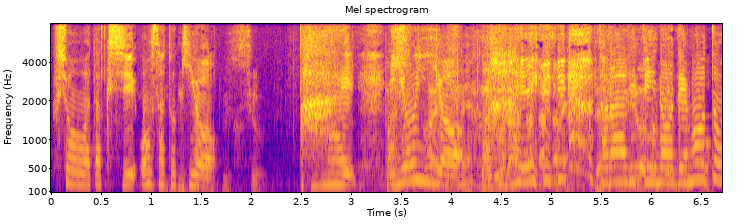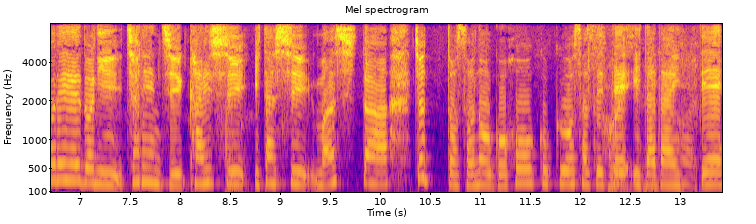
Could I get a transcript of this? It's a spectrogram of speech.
不肖私、大里清。はい。いよいよ、はい。トラリピのデモトレードにチャレンジ開始いたしました。ちょっとそのご報告をさせていただいて、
